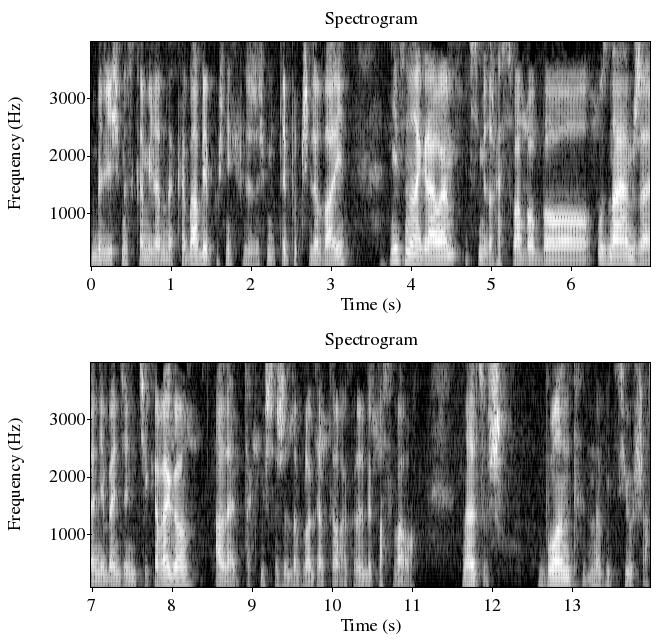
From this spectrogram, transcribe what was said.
byliśmy z Kamilem na kebabie, później chwilę żeśmy tutaj pochillowali. Nic nie nagrałem w sumie trochę słabo, bo uznałem, że nie będzie nic ciekawego, ale tak myślę, że do vloga to akurat by pasowało. No ale cóż, błąd nowicjusza.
